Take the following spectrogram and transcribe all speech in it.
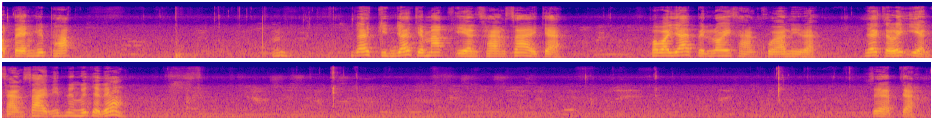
เอาแตงให้พักย่ากินย่าจะมักเอียงคางซ้ายจ้ะเพราะว่าย่าเป็นรอยคางขวานี่แหละย่าก็เลยเอียงคางซ้ายนิดนึงด้วจะเด้แซ่บจ้ะ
